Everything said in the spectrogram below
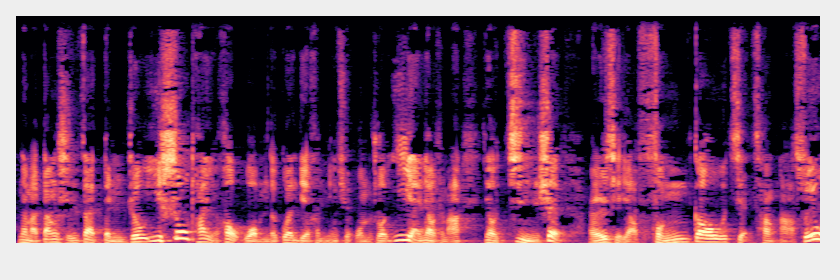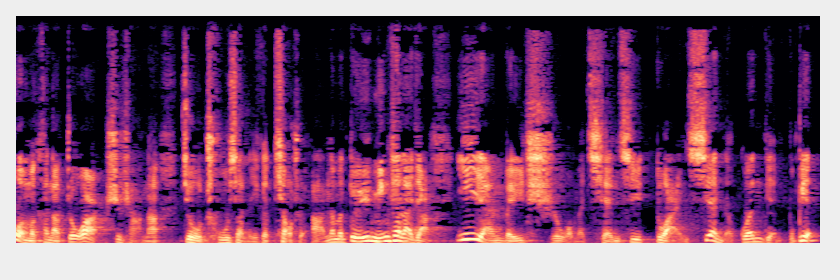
那么当时在本周一收盘以后，我们的观点很明确，我们说依然要什么？要谨慎，而且要逢高减仓啊。所以我们看到周二市场呢就出现了一个跳水啊。那么对于明天来讲，依然维持我们前期短线的观点不变。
